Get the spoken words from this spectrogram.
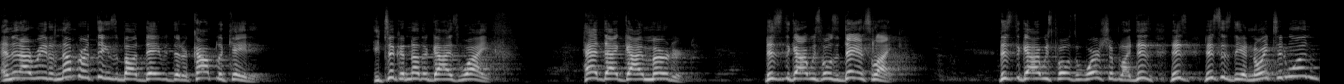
And then I read a number of things about David that are complicated. He took another guy's wife, had that guy murdered. This is the guy we're supposed to dance like. This is the guy we're supposed to worship like. This, this, this is the anointed one.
